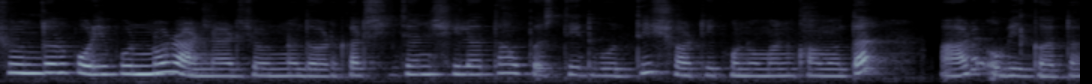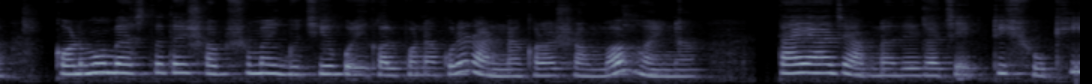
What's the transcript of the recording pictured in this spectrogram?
সুন্দর পরিপূর্ণ রান্নার জন্য দরকার সৃজনশীলতা, উপস্থিত বুদ্ধি, সঠিক অনুমান ক্ষমতা আর অভিজ্ঞতা। কর্মব্যস্ততায় সবসময় গুছিয়ে পরিকল্পনা করে রান্না করা সম্ভব হয় না। তাই আজ আপনাদের কাছে একটি সুখী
